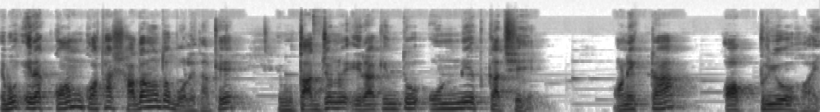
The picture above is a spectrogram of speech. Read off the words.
এবং এরা কম কথা সাধারণত বলে থাকে এবং তার জন্য এরা কিন্তু অন্যের কাছে অনেকটা অপ্রিয় হয়।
